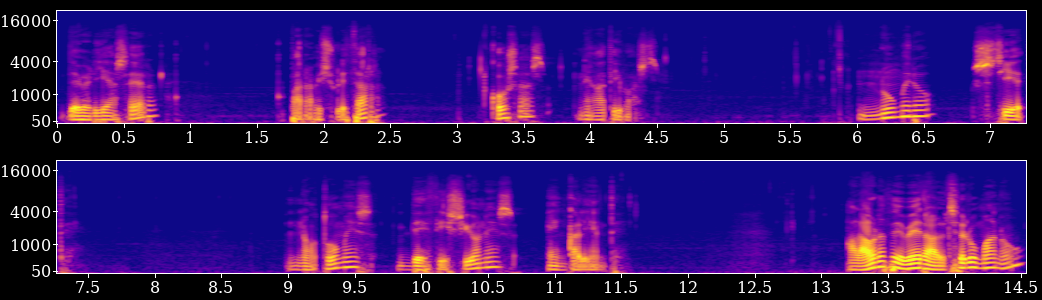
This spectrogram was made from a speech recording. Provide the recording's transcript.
debería ser para visualizar cosas negativas. Número 7. No tomes decisiones en caliente. A la hora de ver al ser humano,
